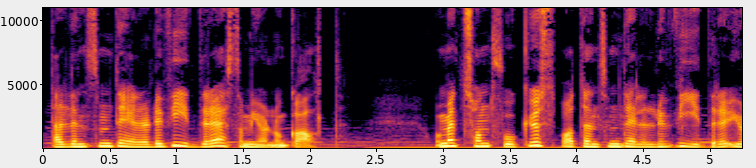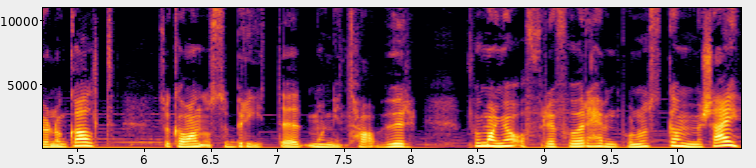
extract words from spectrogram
Det er den som deler det videre, som gjør noe galt. Og med et sånt fokus på at den som deler det videre, gjør noe galt, så kan man også bryte mange tabuer. For mange ofre for hevnporno skammer seg,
